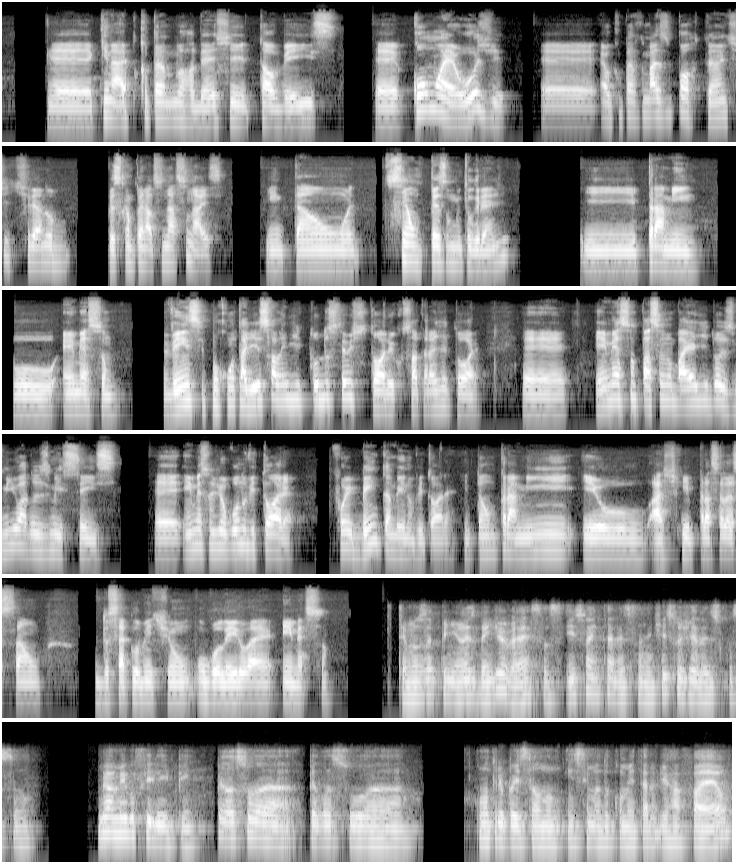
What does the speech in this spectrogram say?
é, que na época o Campeonato do Nordeste, talvez, é, como é hoje, é, é, o campeonato mais importante, tirando os campeonatos nacionais. Então, tinha um peso muito grande. E para mim, o Emerson vence por conta disso, além de todo o seu histórico, sua trajetória. É, Emerson passou no Bahia de 2000 a 2006. É, Emerson jogou no Vitória, foi bem também no Vitória. Então, para mim, eu acho que para a seleção do século XXI, o goleiro é Emerson. Temos opiniões bem diversas. Isso é interessante, isso gera discussão. Meu amigo Felipe, pela sua, pela sua contribuição no, em cima do comentário de Rafael,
